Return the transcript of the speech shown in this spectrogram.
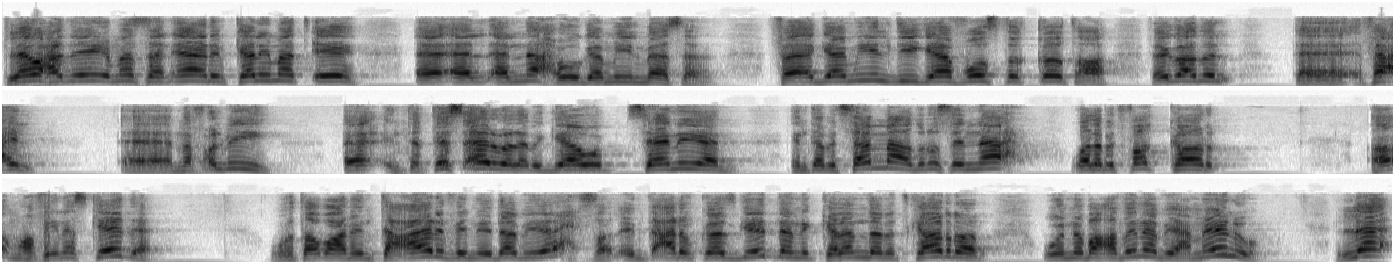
تلاقي واحد إيه مثلا إعرب كلمة إيه؟ آه النحو جميل مثلا. فجميل دي جاية في وسط القطعة. فيجي يقعد آه فاعل آه مفعول به. آه انت بتسأل ولا بتجاوب؟ ثانيا انت بتسمع دروس النحو ولا بتفكر؟ آه ما في ناس كده. وطبعا انت عارف إن ده بيحصل. انت عارف كويس جدا إن الكلام ده متكرر وإن بعضنا بيعمله. لا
